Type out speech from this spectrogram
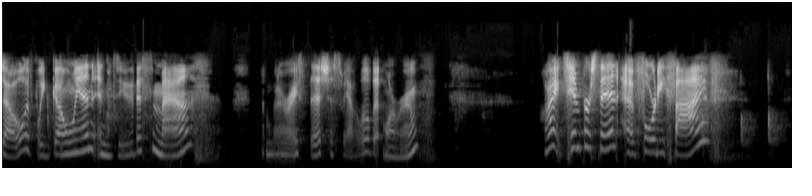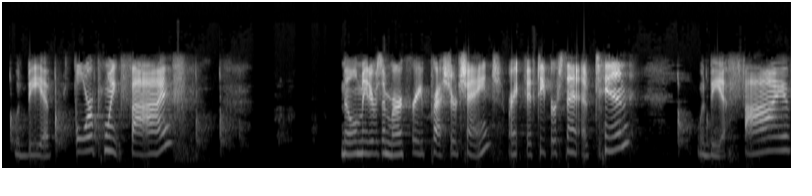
So if we go in and do this math, I'm going to erase this just so we have a little bit more room. All right, 10% of 45 would be a 4.5 millimeters of mercury pressure change, right? 50% of 10 would be a 5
